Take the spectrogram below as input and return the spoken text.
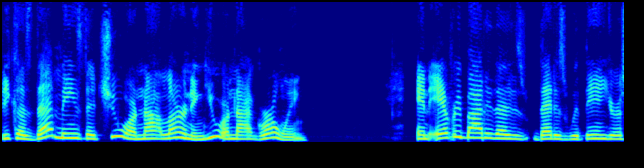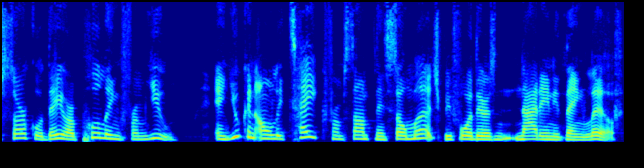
because that means that you are not learning, you are not growing. And everybody that is that is within your circle, they are pulling from you. And you can only take from something so much before there's not anything left.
